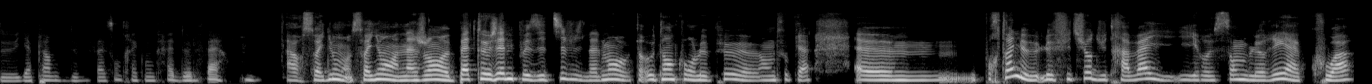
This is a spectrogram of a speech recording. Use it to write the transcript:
il y a plein de façons très concrètes de le faire. Alors soyons, soyons un agent euh, pathogène positif finalement autant, qu'on le peut euh, en tout cas. Euh, pour toi, le, futur du travail, il ressemblerait à quoi?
